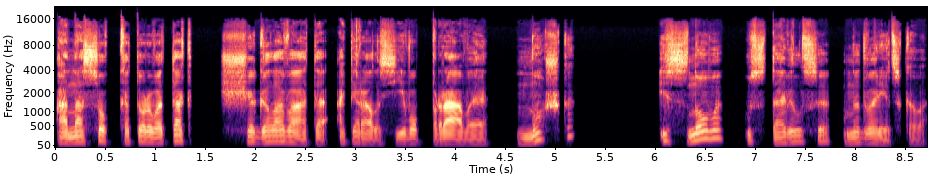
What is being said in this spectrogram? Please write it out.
а носок которого так щеголовато опиралась его правая ножка, и снова уставился на Дворецкого.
